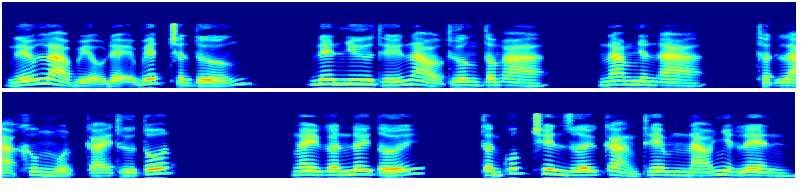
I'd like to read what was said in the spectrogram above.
Nếu là biểu đệ biết chân tướng, nên như thế nào thương tâm A, nam nhân A, thật là không một cái thứ tốt. Ngày gần đây tới, tần quốc trên dưới càng thêm náo nhiệt lên,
